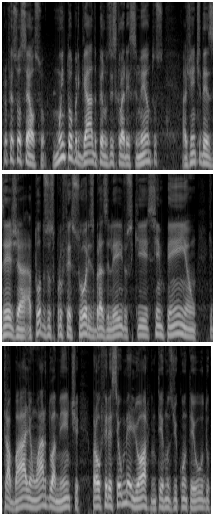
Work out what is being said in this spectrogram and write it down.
Professor Celso, muito obrigado pelos esclarecimentos. A gente deseja a todos os professores brasileiros que se empenham, que trabalham arduamente para oferecer o melhor em termos de conteúdo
